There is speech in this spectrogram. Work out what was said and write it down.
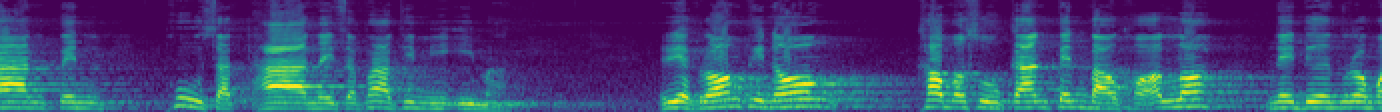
การเป็นผู้ศรัทธาในสภาพที่มีอีหมานเรียกร้องพี่น้องเข้ามาสู่การเป็นเบ่าวของอัลลอฮ์ในเดือนรอม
